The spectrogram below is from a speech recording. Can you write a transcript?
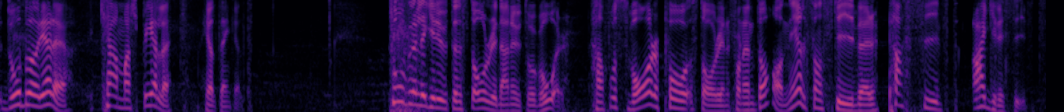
Då börjar det. Kammarspelet, helt enkelt. Torbjörn lägger ut en story när han är ute och går. Han får svar på storyn från en Daniel som skriver passivt aggressivt.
